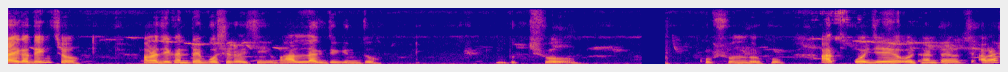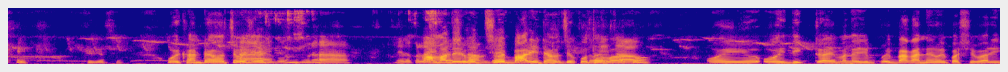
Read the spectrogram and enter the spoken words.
জায়গা দেখছ? আমরা যেখানটায় বসে রয়েছি ভালো লাগছে কিন্তু বুঝছ? খুব সুন্দর খুব আর ওই যে ওইখানটায় হচ্ছে আবার আসি ঠিক আছে ওইখানটায় হচ্ছে ওই যে হাই বন্ধুরা আমাদের হচ্ছে বাড়িটা হচ্ছে কোথায় হয়ে বলতো। ওই ওই দিকটায় মানে ওই বাগানের ওই পাশে বাড়ি।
